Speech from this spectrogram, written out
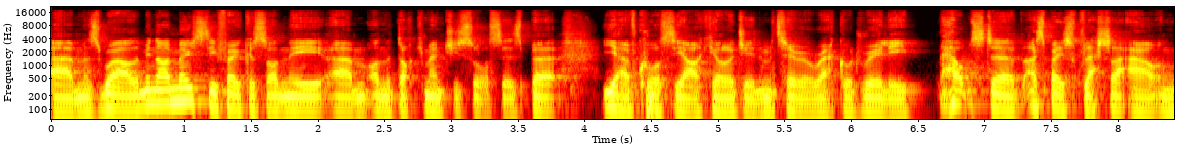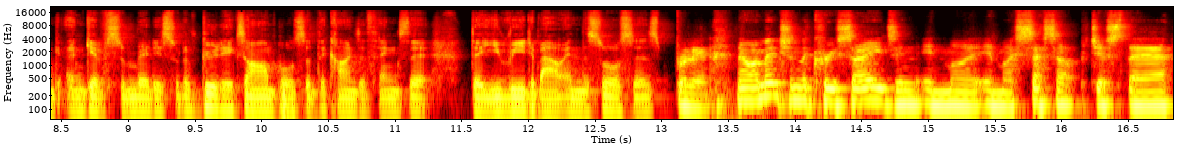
um, as well. I mean, I mostly focus on the um, on the documentary sources, but yeah, of course, the archaeology and the material record really helps to, I suppose, flesh that out and, and, give some really sort of good examples of the kinds of things that that you read about in the sources. Brilliant. Now, I mentioned the Crusades in, in my in my setup just there.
